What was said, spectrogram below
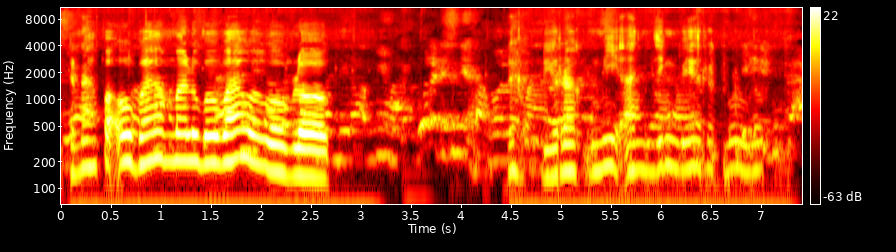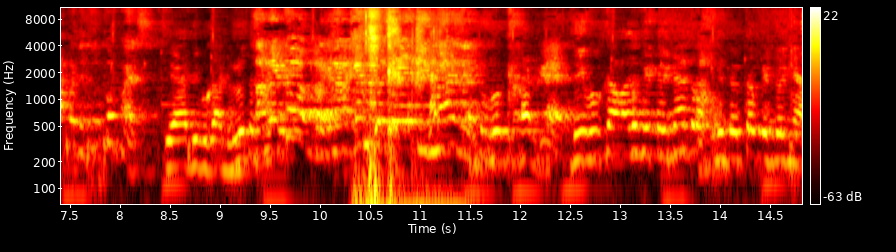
Kenapa Obama lu bawa-bawa goblok? Di Rami mas. Boleh di sini ya? Boleh mas. Di rakmi anjing berak goblok. Mas? Ya dibuka dulu terus Assalamualaikum, perkenalkan nama saya Dimas. bukan. Dibuka baru pintunya terus ditutup pintunya.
